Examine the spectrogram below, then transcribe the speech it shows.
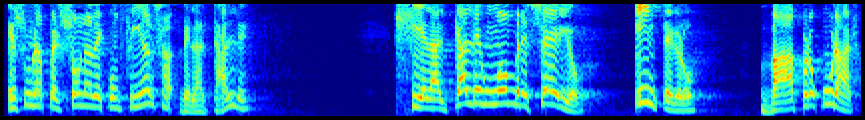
Es una persona de confianza del alcalde. Si el alcalde es un hombre serio, íntegro, va a procurar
